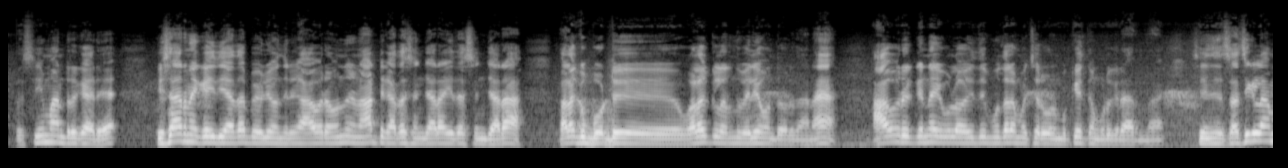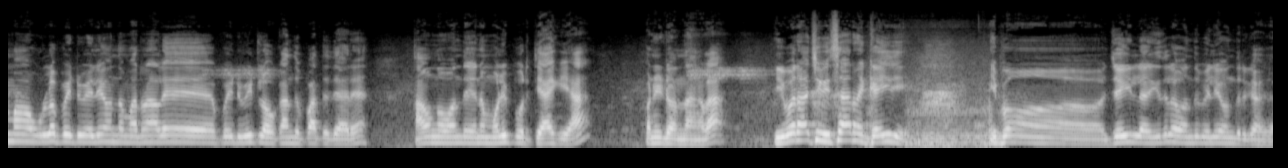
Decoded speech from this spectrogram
இப்போ சீமான் இருக்காரு. விசாரணை கைதியாக தான் இப்போ வெளியே வந்திருக்கு அவரை வந்து நாட்டுக்கு அதை செஞ்சாரா இதை செஞ்சாரா? வழக்கு போட்டு வழக்குலேருந்து வெளியே வந்தவர் தானே. அவருக்குன்னா இவ்வளோ இது முதலமைச்சர் ஒரு முக்கியத்துவம் கொடுக்குறாருன்னு. சசிகலா அம்மா உள்ளே போயிட்டு வெளியே வந்த மறுநாளே போயிட்டு வீட்டில் உட்காந்து பார்த்தது யார்? அவங்க வந்து என்ன மொழிப்பு ஒரு தியாகியா? பண்ணிட்டு வந்தாங்களா? இவராச்சும் விசாரணை கைதி. இப்போ ஜெயிலில் இதில் வந்து வெளியே வந்திருக்காங்க.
